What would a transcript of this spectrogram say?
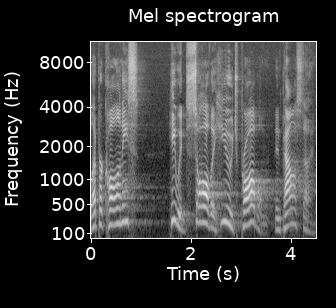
leper colonies, he would solve a huge problem in Palestine.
